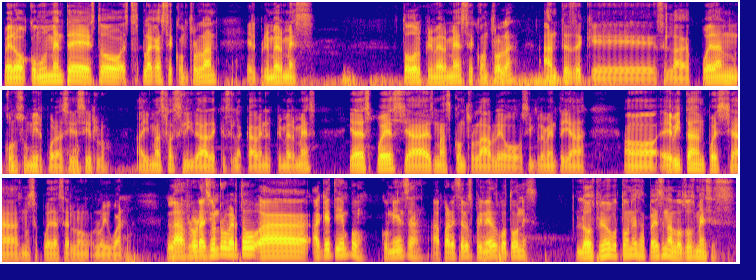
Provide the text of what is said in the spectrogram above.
Pero comúnmente esto, estas plagas se controlan el primer mes. Todo el primer mes se controla antes de que se la puedan consumir, por así decirlo. Hay más facilidad de que se la acabe en el primer mes. Ya después ya es más controlable o simplemente ya ah, evitan, pues ya no se puede hacerlo lo igual. La floración, Roberto, ¿a, a qué tiempo comienza a aparecer los primeros botones? Los primeros botones aparecen a los dos meses.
